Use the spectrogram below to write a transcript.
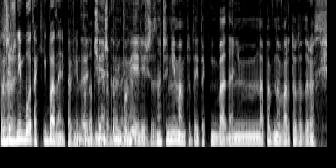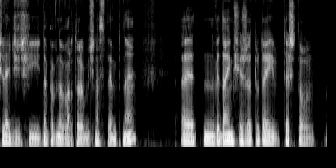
rozumiem, że nie było takich badań pewnie No, podobnych. Ciężko mi powiedzieć, to znaczy nie mam tutaj takich badań. Na pewno warto to teraz śledzić i na pewno warto robić następne. E, Wydaje mi się, że tutaj też to, e,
